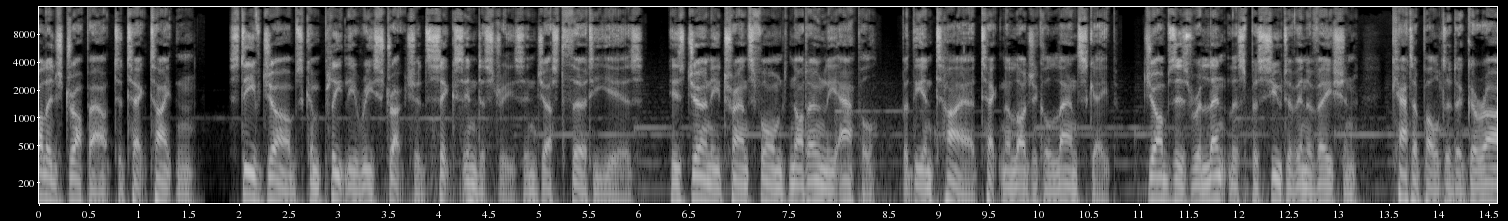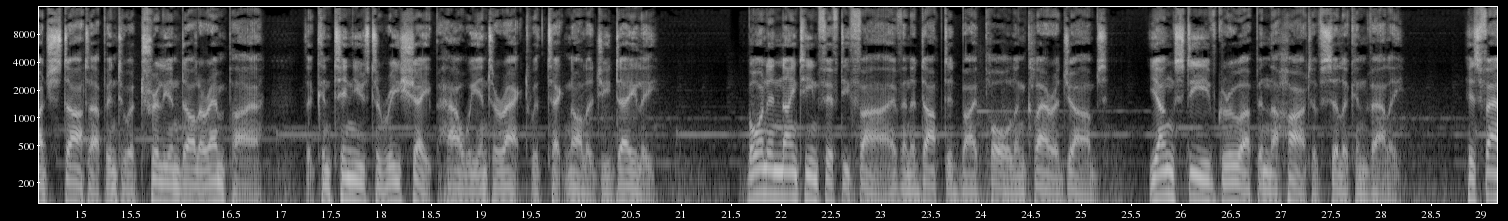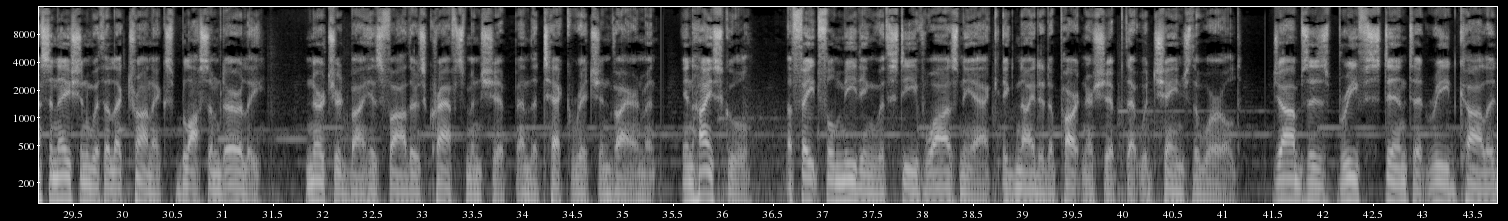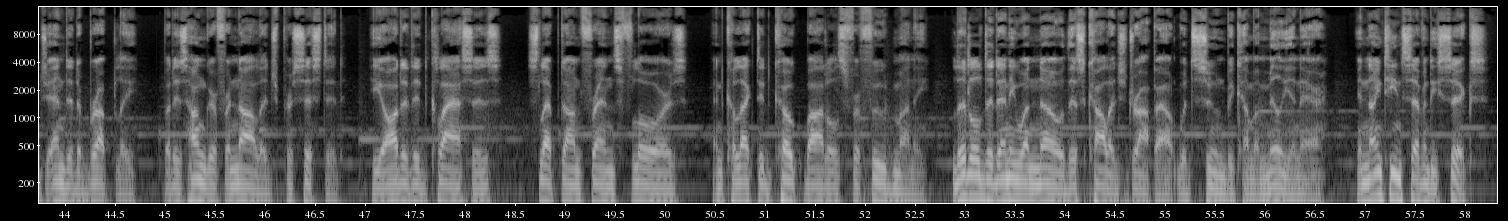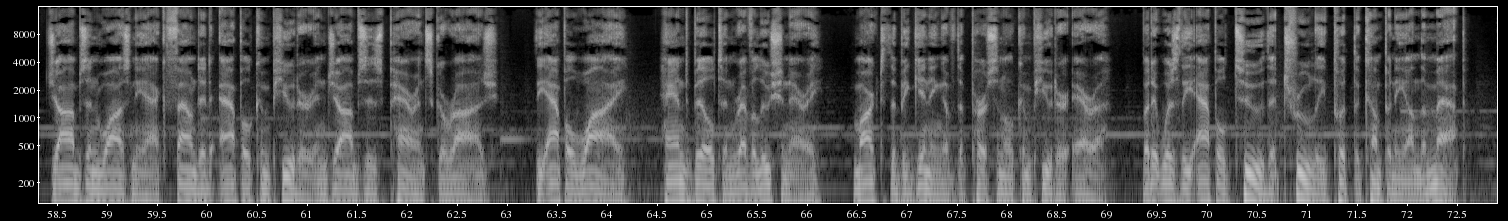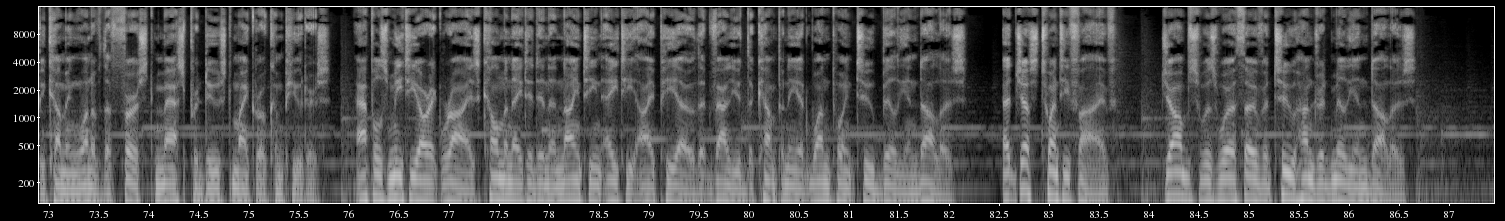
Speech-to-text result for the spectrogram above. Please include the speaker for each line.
Speaker 1: college dropout to tech titan, Steve Jobs completely restructured six industries in just 30 years. His journey transformed not only Apple, but the entire technological landscape. Jobs' relentless pursuit of innovation catapulted a garage startup into a trillion-dollar empire that continues to reshape how we interact with technology daily. Born in 1955 and adopted by Paul and Clara Jobs, young Steve grew up in the heart of Silicon Valley. His fascination with electronics blossomed early, nurtured by his father's craftsmanship and the tech-rich environment. In high school, a fateful meeting with Steve Wozniak ignited a partnership that would change the world. Jobs's brief stint at Reed College ended abruptly, but his hunger for knowledge persisted. He audited classes, slept on friends' floors, and collected Coke bottles for food money. Little did anyone know this college dropout would soon become a millionaire. In 1976, Jobs and Wozniak founded Apple Computer in Jobs' parents' garage. The Apple I, hand-built and revolutionary, marked the beginning of the personal computer era. But it was the Apple II that truly put the company on the map, becoming one of the first mass-produced microcomputers. Apple's meteoric rise culminated in a 1980 IPO that valued the company at $1.2 billion. At just 25, Jobs was worth over $200 million,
